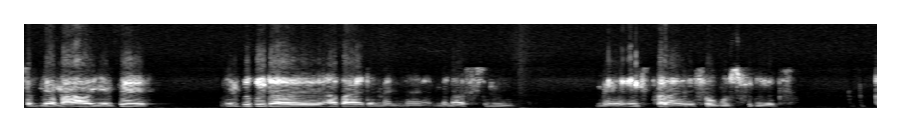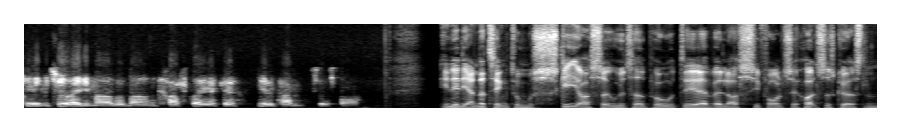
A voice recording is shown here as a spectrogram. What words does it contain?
så bliver meget at hjælpe, hjælperytterarbejde, men, øh, men også sådan med ekstra øh, fokus, fordi at det betyder rigtig meget, hvor mange kræfter jeg kan hjælpe ham til at spare. En af de andre ting, du måske også er udtaget på, det er vel også i forhold til holdtidskørselen.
